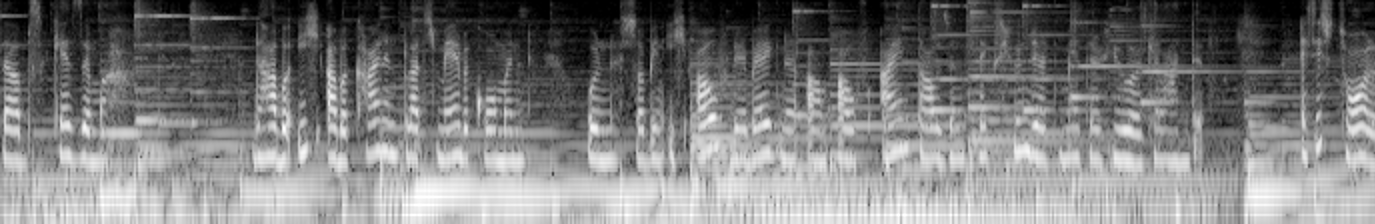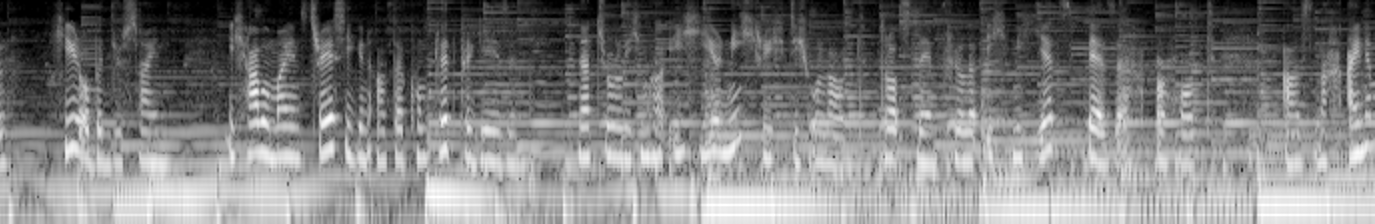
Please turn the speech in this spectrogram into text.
selbst Käse macht. Da habe ich aber keinen Platz mehr bekommen und so bin ich auf der Bergner Alm auf 1600 Meter Höhe gelandet. Es ist toll, hier oben zu sein. Ich habe meinen stressigen Alltag komplett vergessen. Natürlich mache ich hier nicht richtig Urlaub. Trotzdem fühle ich mich jetzt besser erholt als nach einem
